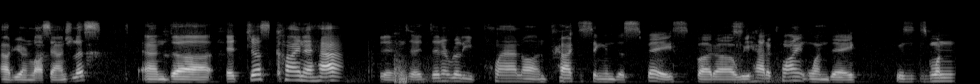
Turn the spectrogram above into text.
out here in Los Angeles. And uh, it just kind of happened happened. I didn't really plan on practicing in this space, but uh, we had a client one day who's one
